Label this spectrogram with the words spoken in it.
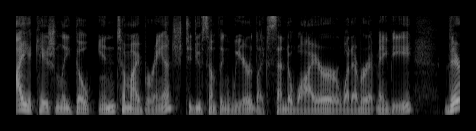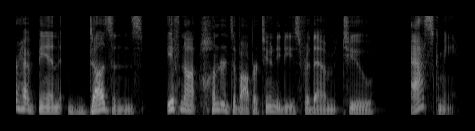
I occasionally go into my branch to do something weird like send a wire or whatever it may be. There have been dozens, if not hundreds, of opportunities for them to ask me,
